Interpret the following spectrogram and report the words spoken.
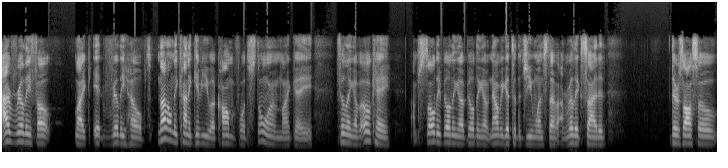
I really felt like it really helped not only kind of give you a calm before the storm, like a feeling of okay, I'm slowly building up, building up. Now we get to the G1 stuff. I'm really excited. There's also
